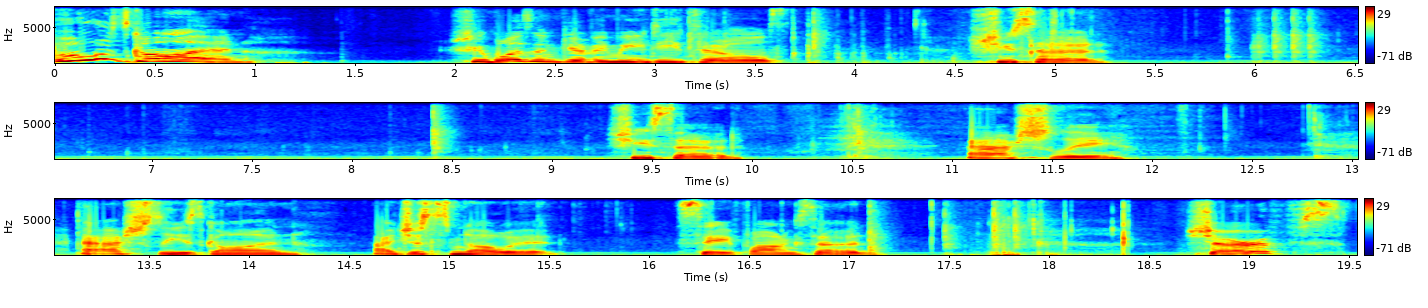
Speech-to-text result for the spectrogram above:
Who's gone? She wasn't giving me details. She said, She said, Ashley. Ashley's gone. I just know it, Saifong said. Sheriff's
